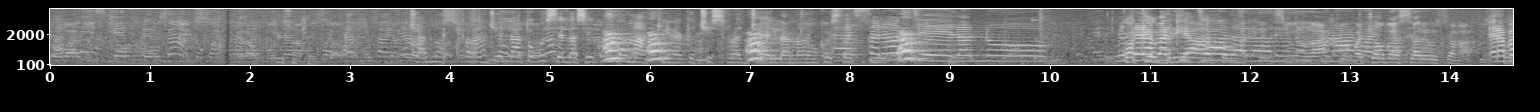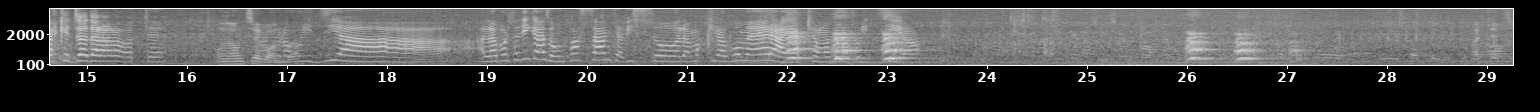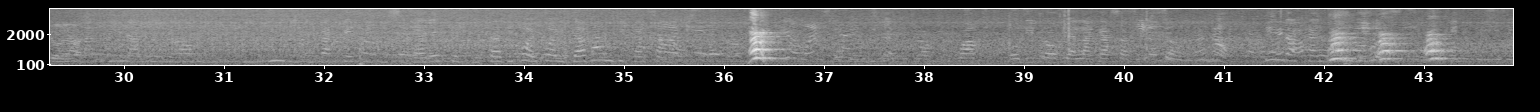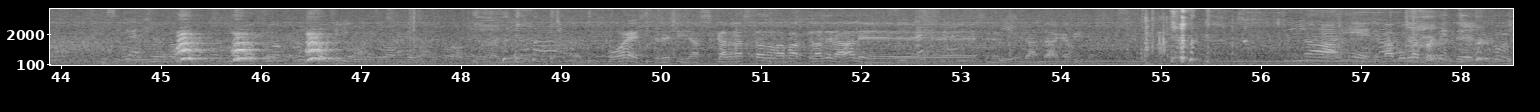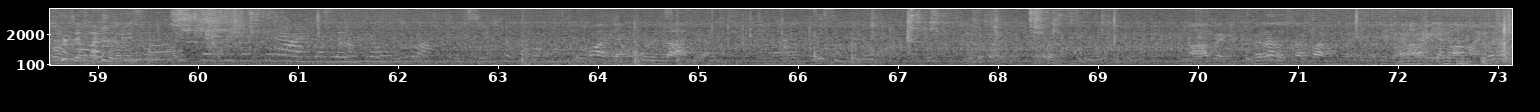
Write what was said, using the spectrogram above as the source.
il giorno stesso, eravamo Ci hanno sfragellato, questa è la seconda macchina che ci sfragellano in questa Stanotte l'hanno... Mentre era parcheggiata Attenzione un attimo, facciamo passare questa macchina. Era parcheggiata la notte. Un, un La secondo. eh. polizia alla porta di casa un passante ha visto la macchina com'era e ha chiamato la polizia. Attenzione, poi, poi davanti casa o li trovi alla casa? No, dentro al sigarette. Può essere, sì, ha scatrastato la parte laterale e se ne ad andare, capito? Ma siccome poi non si è affacciato nessuno. Qua andiamo pure là. No, vabbè, questo ferrato sta qua, non credo. No, no, no,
